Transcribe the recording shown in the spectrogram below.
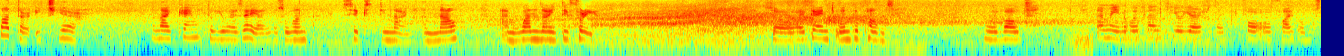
fatter each year when I came to USA I was 169 and now I'm 193 so I gained 20 pounds without I mean within a few years like four or five almost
